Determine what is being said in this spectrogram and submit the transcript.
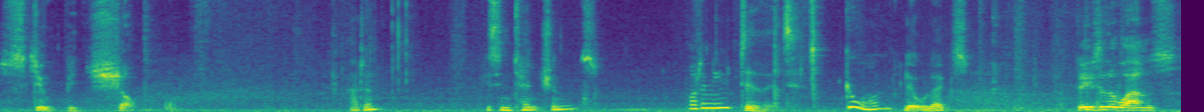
Stupid shop. Adam, his intentions? Why don't you do it? Go on, little legs. These are the ones.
